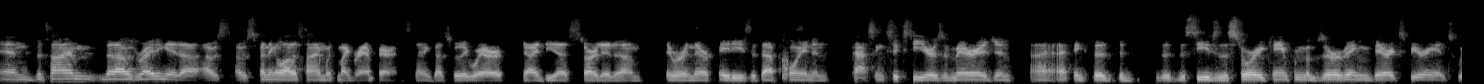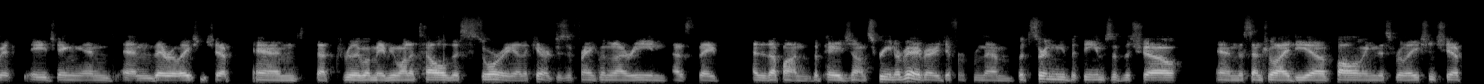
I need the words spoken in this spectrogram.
and the time that I was writing it, uh, I was I was spending a lot of time with my grandparents. I think that's really where the idea started. Um, they were in their 80s at that point, and passing 60 years of marriage. And I, I think the, the, the, the, seeds of the story came from observing their experience with aging and, and their relationship. And that's really what made me want to tell this story. The characters of Franklin and Irene, as they ended up on the page on screen, are very, very different from them. But certainly the themes of the show and the central idea of following this relationship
